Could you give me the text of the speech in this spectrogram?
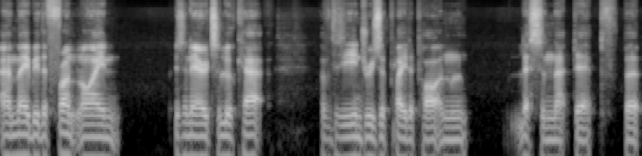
and maybe the front line is an area to look at. Obviously, the injuries have played a part and lessen that depth, but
